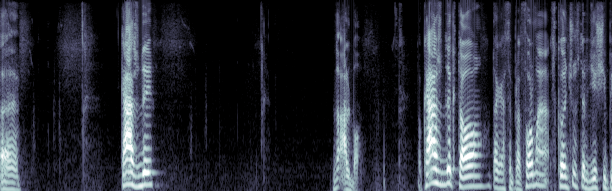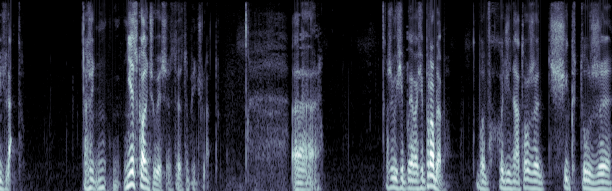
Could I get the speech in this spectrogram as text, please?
e, każdy, no albo, no każdy, kto, tak jak chce Platforma, skończył 45 lat. Znaczy, nie skończył jeszcze 45 lat. E, oczywiście pojawia się problem, bo wchodzi na to, że ci, którzy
